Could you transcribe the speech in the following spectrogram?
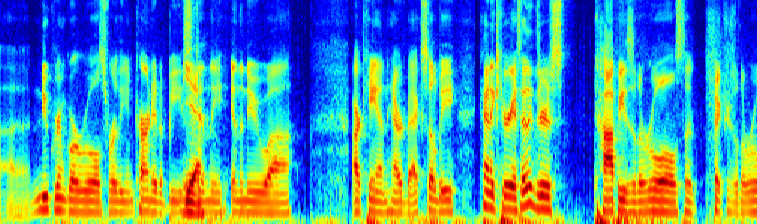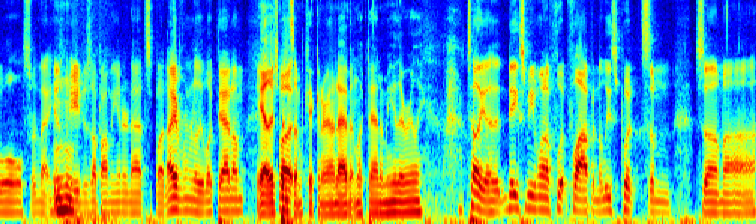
uh, new Grimgor rules for the Incarnate of Beast Yeah. in the in the new uh, Archaon hardback. So I'll be kind of curious. I think there's copies of the rules, the pictures of the rules, or that his Mhm. page is up on the internets, but I haven't really looked at them. yeah. There's been some kicking around. I haven't looked at them either, really. I tell you, it makes me want to flip flop and at least put some some uh,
